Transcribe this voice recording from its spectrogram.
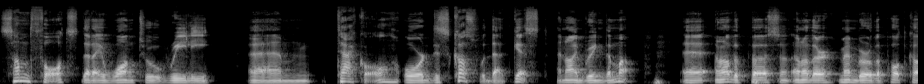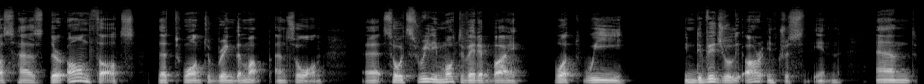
some thoughts that I want to really um, tackle or discuss with that guest, and I bring them up. Uh, another person, another member of the podcast has their own thoughts that want to bring them up, and so on. Uh, so it's really motivated by what we individually are interested in, and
